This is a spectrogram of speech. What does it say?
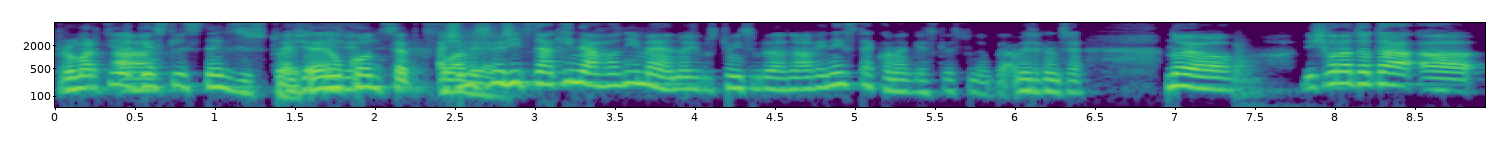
Pro Martina A- guest list neexistuje, a že- to je jenom koncept A že musíme říct nějaký náhodný jméno, že prostě oni se budou dát, no, ale vy nejste jako na guest listu. A my řekneme třeba, no jo, když ona to ta uh,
